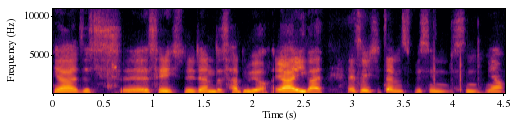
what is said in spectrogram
ja, das äh, erzähle ich dir dann, das hatten wir auch. Ja, egal. Erzähle ich dir dann ein bisschen, bisschen ja.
